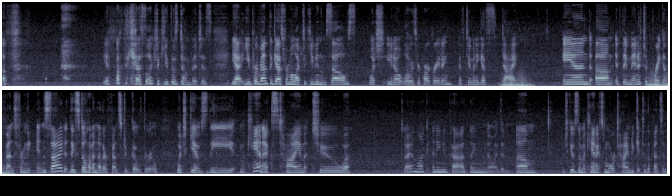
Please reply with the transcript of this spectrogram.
a. Yeah, fuck the guests, electrocute those dumb bitches. Yeah, you prevent the guests from electrocuting themselves, which you know lowers your park rating if too many guests die and um, if they manage to break a fence from the inside, they still have another fence to go through, which gives the mechanics time to. Did I unlock any new pad thing? No, I didn't. Um, which gives the mechanics more time to get to the fence and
